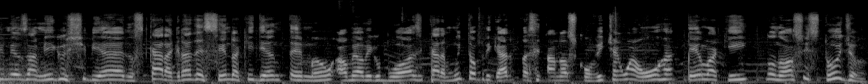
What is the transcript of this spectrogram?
Salve, meus amigos tibianos! Cara, agradecendo aqui de antemão ao meu amigo Buozzi. Cara, muito obrigado por aceitar o nosso convite. É uma honra tê-lo aqui no nosso estúdio.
